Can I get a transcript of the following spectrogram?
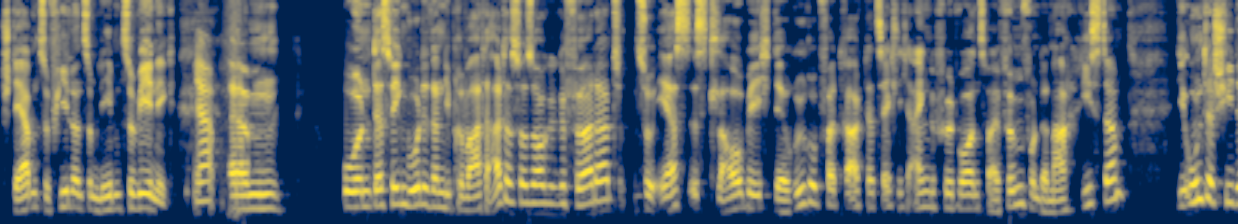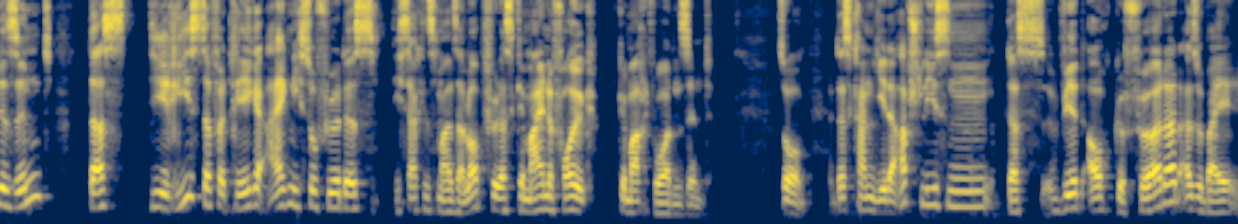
Sterben zu viel und zum Leben zu wenig. Ja. Ähm, und deswegen wurde dann die private Altersvorsorge gefördert. Zuerst ist, glaube ich, der Rürup-Vertrag tatsächlich eingeführt worden, 2005 und danach Riester. Die Unterschiede sind, dass die Riester-Verträge eigentlich so für das, ich sage jetzt mal salopp, für das gemeine Volk gemacht worden sind. So, das kann jeder abschließen, das wird auch gefördert. Also bei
